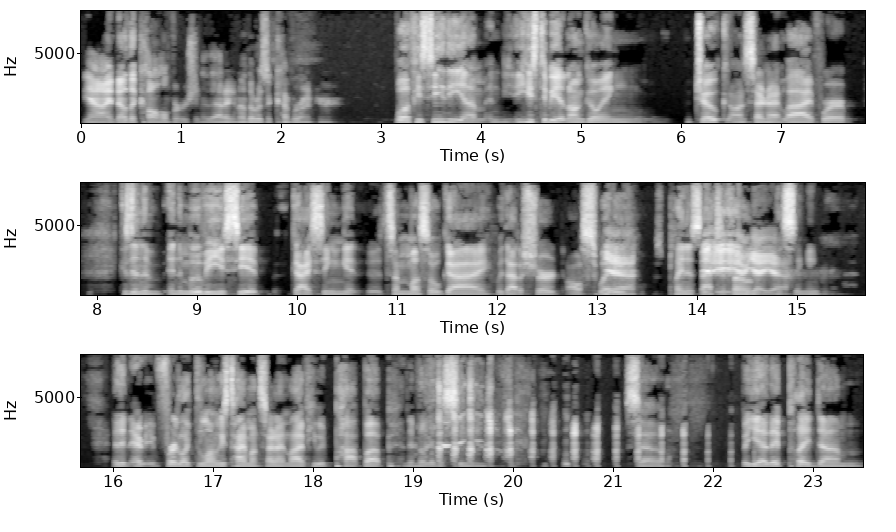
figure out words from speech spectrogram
yeah, I know the call version of that. I didn't know there was a cover on here. Well, if you see the um, and it used to be an ongoing joke on Saturday Night Live where, because in the in the movie you see it guy singing it, it's some muscle guy without a shirt, all sweaty, Yeah. playing a Yeah, yeah, saxophone yeah, yeah. and singing. And then every, for like the longest time on Saturday Night Live, he would pop up in the middle of the scene. so, but yeah, they played. Um,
